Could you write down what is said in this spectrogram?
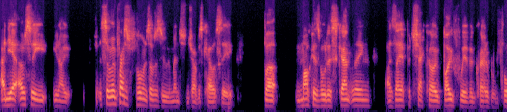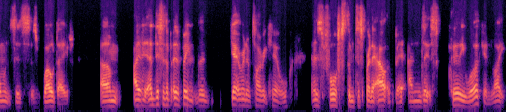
and yeah, obviously, you know, some impressive performance. Obviously, we mentioned Travis Kelce, but Marquez Valdes-Scantling, Isaiah Pacheco, both with incredible performances as well, Dave. Um, I this is the thing. The getting rid of Tyreek Hill has forced them to spread it out a bit, and it's clearly working. Like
